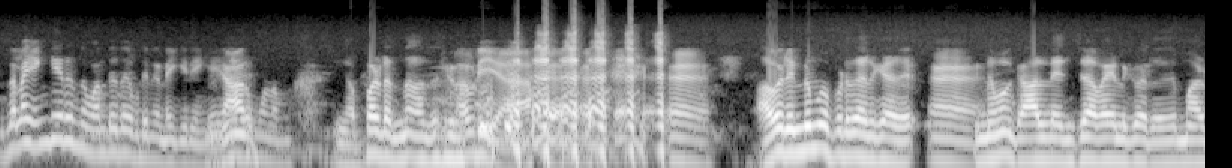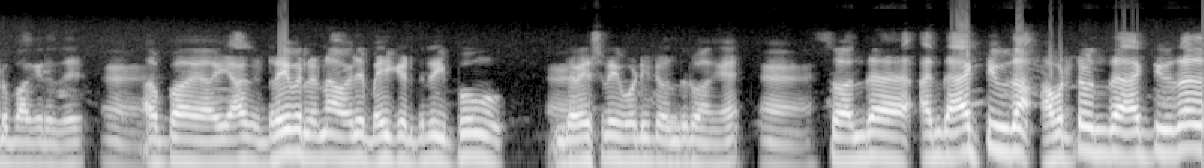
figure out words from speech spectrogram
இதெல்லாம் எங்க இருந்து வந்தது அப்படின்னு நினைக்கிறீங்க? யார் மூலம்? எங்கள் அப்பாட்ட தான் வந்து அப்படியா? அவர் இன்னமும் அப்படிதான் இருக்காரு. இன்னமும் காலைல எழுந்தா வயலுக்கு வர்றது மாடு பாக்குறது. அப்ப யார் டிரைவர் இல்லைன்னா அவரே பைக் எடுத்துட்டு இப்பவும் இந்த வயசுலயே ஓட்டிட்டு வந்துருவாங்க. ஸோ அந்த அந்த ஆக்டிவ் தான். அவர்கிட்ட வந்து ஆக்டிவ் தான்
